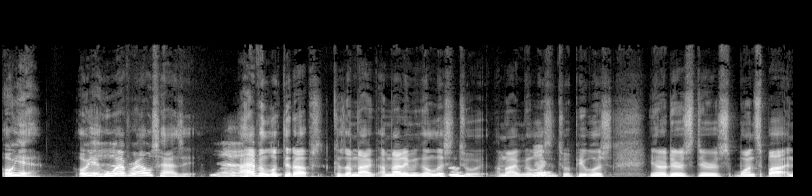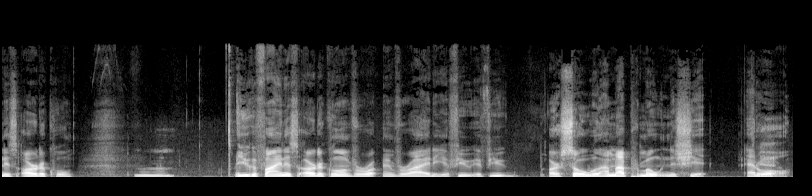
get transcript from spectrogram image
Oh yeah. Oh yeah. Whoever else has it. Yeah. I haven't looked it up because I'm not. I'm not even gonna listen Mm-hmm. to it. I'm not even gonna listen to it. People are, you know, there's there's one spot in this article. Mm-hmm. You can find this article in, Var- in Variety if you if you are so well. I'm not promoting this shit at Yeah. all.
